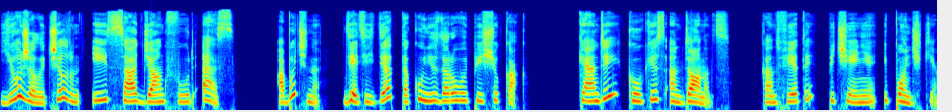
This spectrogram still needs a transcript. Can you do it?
Usually children eat such junk food as. Обычно дети едят такую нездоровую пищу, как candy, cookies and donuts. Конфеты, печенье и пончики.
